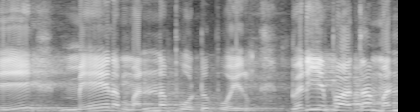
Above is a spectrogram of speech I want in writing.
மேலே மண்ணை போட்டு போயிடும் வெளியே பார்த்தா மண்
